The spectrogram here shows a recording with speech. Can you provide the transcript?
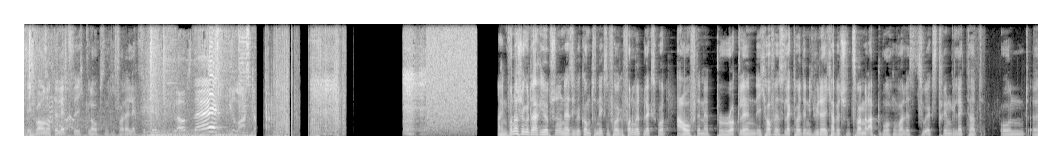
Und ich war auch noch der Letzte. Ich glaub's nicht. Ich war der letzte Kind. Ich glaub's nicht. Einen wunderschönen guten Tag, ihr Hübschen, und herzlich willkommen zur nächsten Folge von und mit Black Squad auf der Map Brooklyn. Ich hoffe, es leckt heute nicht wieder. Ich habe jetzt schon zweimal abgebrochen, weil es zu extrem geleckt hat. Und, ähm,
